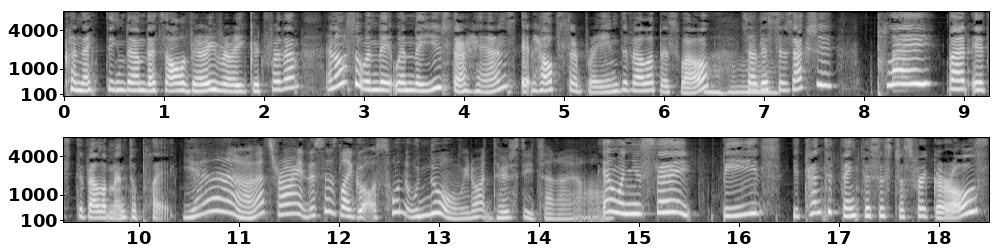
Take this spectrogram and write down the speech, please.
connecting them, that's all very, very good for them. And also when they, when they use their hands, it helps their brain develop as well. So this is actually play, but it's developmental play. Yeah, that's right. This is like 손 운동, you know, 될 수도 있잖아요. And when you say beads, you tend to think this is just for girls,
